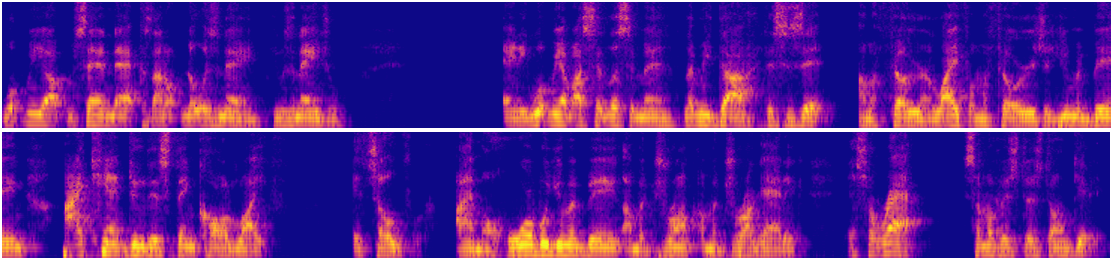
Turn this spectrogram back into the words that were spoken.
woke me up. I'm saying that because I don't know his name. He was an angel. And he woke me up. I said, Listen, man, let me die. This is it. I'm a failure in life. I'm a failure as a human being. I can't do this thing called life. It's over. I am a horrible human being. I'm a drunk. I'm a drug addict. It's a wrap. Some of us just don't get it.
